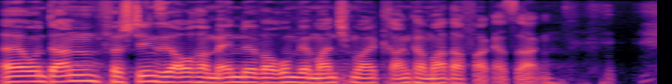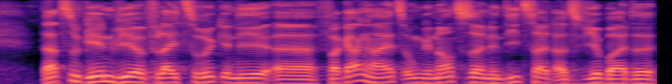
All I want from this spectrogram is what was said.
Äh, und dann verstehen Sie auch am Ende, warum wir manchmal kranker Motherfucker sagen. Dazu gehen wir vielleicht zurück in die äh, Vergangenheit, um genau zu sein, in die Zeit, als wir beide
